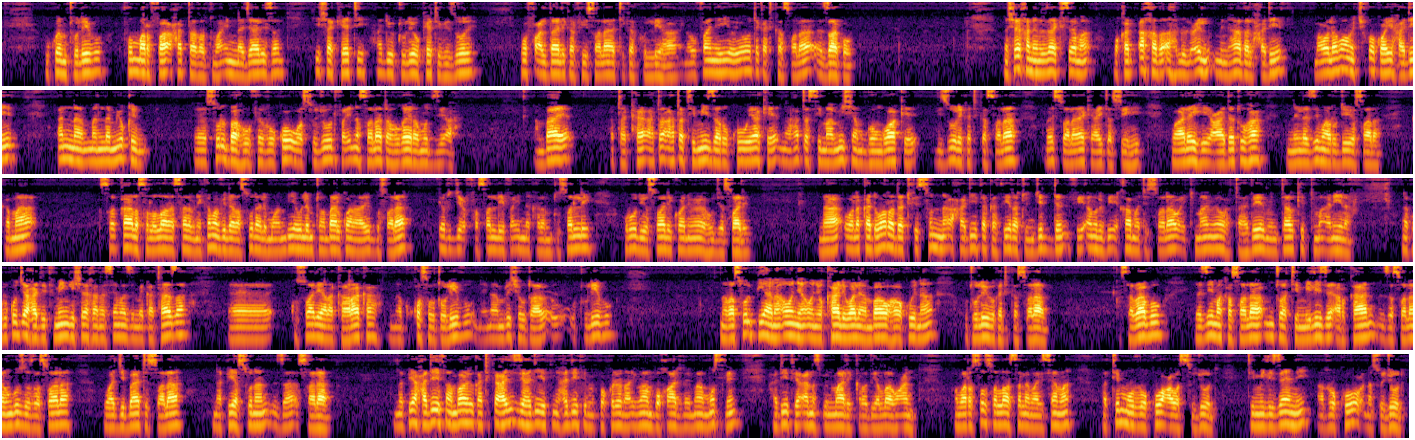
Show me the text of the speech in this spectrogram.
ukue mtulivu thumma rfa hatta tatma'inna jalisan kisha keti hadi utulie uketi vizuri وافعل ذلك في صلاتك كلها. لو فاني هي يوتك katika sala zako. مشايخنا لذلك سما وقد أخذ أهل العلم من هذا الحديث ما علماء متشكوا في حديث أن من لم يقم صلبه في الركوع والسجود فإن صلاته غير مجزئه امباي اتا اتا تيميز ركوعه yake na hata simamisha mgongo wake vizuri katika sala basi sala yake haitasihi. وعليه عادتها ni lazima arudie sala kama qala sallallahu alaihi wasallam ni kama vile rasul alimwambia yule mtu ambaye alikuwa anaharibu sala irji fasalli fa innaka lam tusalli. Rudi usali kwani wewe hujaswali. Na walakad waradat fi sunna ahadith kathiratun jiddan fi amri bi iqamati as-salah wa itmamiha wa tahdhir min tarki at-tuma'nina na kulikuja hadith mingi Sheikh anasema zimekataza e, kuswali haraka haraka na kukosa utulivu na inaamrisha utulivu na Rasul pia anaonya onyo kali wale ambao hawakuwa na utulivu katika sala kwa sababu lazima kasala mtu atimilize arkan za sala nguzo za swala wajibati sala na pia sunan za sala na pia hadith ambayo katika hadithi hadith ni hadithi imepokelewa na Imam Bukhari na Imam Muslim hadithi ya Anas bin Malik radhiyallahu anhu. Kwamba Rasul sallallahu alaihi wasallam alisema atimu ruku'a was-sujud timilizeni ar-ruku' na sujud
